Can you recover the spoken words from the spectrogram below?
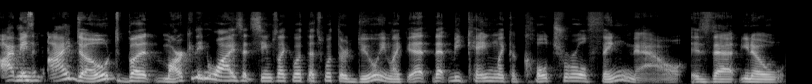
I mean, it- I don't, but marketing wise, it seems like what that's what they're doing. Like that that became like a cultural thing now. Is that you know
